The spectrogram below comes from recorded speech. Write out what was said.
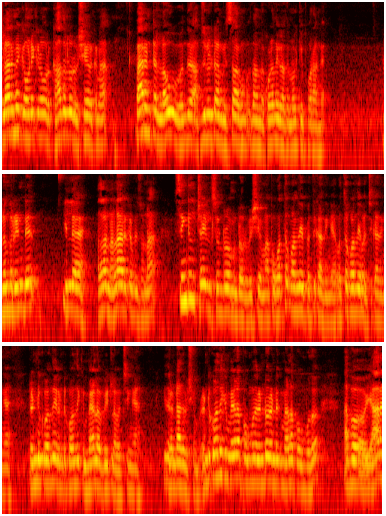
எல்லாருமே கவனிக்கணும் ஒரு காதல் ஒரு விஷயம் இருக்குன்னா பேரண்டல் லவ் வந்து அப்சல்யூட்டாக மிஸ் ஆகும்போது தான் அந்த குழந்தைகள் அதை நோக்கி போகிறாங்க நம்பர் ரெண்டு இல்லை அதெல்லாம் நல்லா இருக்குது அப்படின்னு சொன்னால் சிங்கிள் சைல்டு சின்ரோம்ன்ற ஒரு விஷயம். அப்போ ஒத்த குழந்தைய பெற்றுக்காதீங்க ஒத்த குழந்தைய வச்சுக்காதீங்க. ரெண்டு குழந்தை ரெண்டு குழந்தைக்கு மேலே வீட்டில் வச்சுங்க. இது ரெண்டாவது விஷயம். ரெண்டு குழந்தைக்கு மேலே போகும்போது ரெண்டோ ரெண்டுக்கு மேலே போகும்போதோ அப்போது யாரை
